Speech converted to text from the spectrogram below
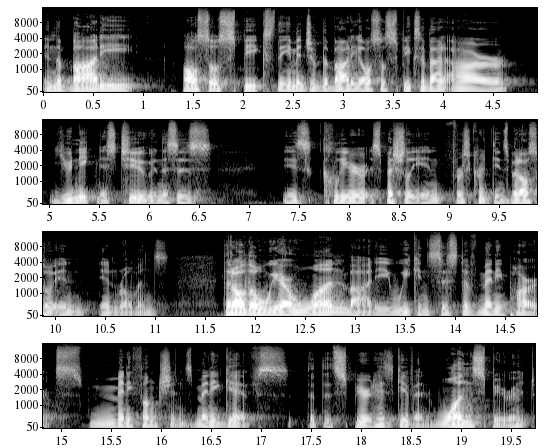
And the body also speaks, the image of the body also speaks about our uniqueness too, and this is is clear, especially in First Corinthians, but also in in Romans, that although we are one body, we consist of many parts, many functions, many gifts that the Spirit has given. One Spirit,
